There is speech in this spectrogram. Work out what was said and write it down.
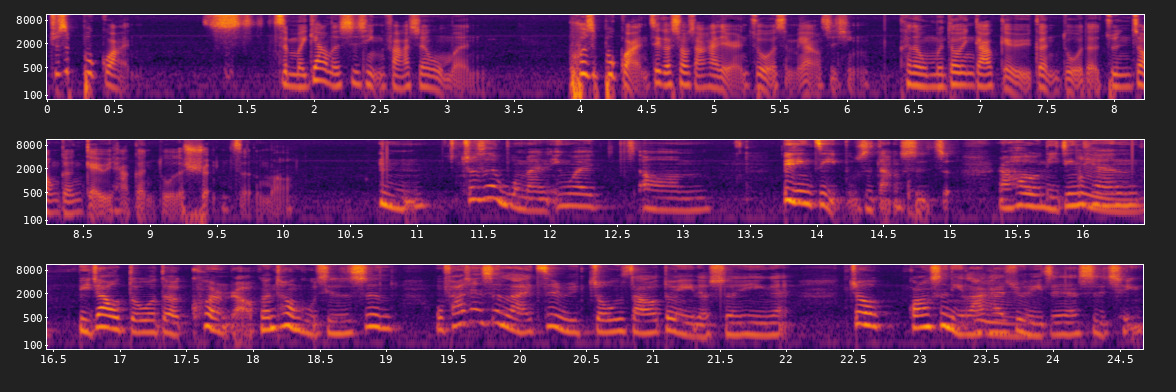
就是不管怎么样的事情发生，我们或是不管这个受伤害的人做了什么样的事情，可能我们都应该要给予更多的尊重，跟给予他更多的选择嘛。嗯，就是我们因为嗯，毕竟自己不是当事者，然后你今天嗯比较多的困扰跟痛苦，其实是我发现是来自于周遭对你的声音。诶，就光是你拉开距离这件事情，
